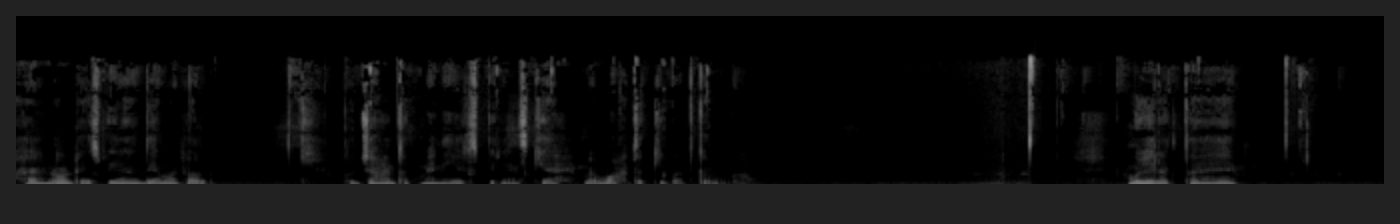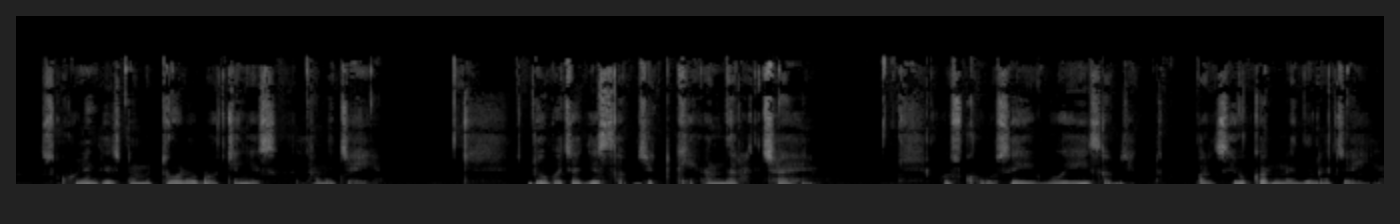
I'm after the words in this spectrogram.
have not experience them at all तो जहाँ तक मैंने एक्सपीरियंस किया है, मैं वहाँ तक की बात करूँगा। मुझे लगता है स्कूलिंग सिस्टम में थोड़े बहुत चेंजेस लाने चाहिए। जो बच्चा जिस सब्जेक्ट के अंदर अच्छा है, उसको उसे वही सब्जेक्ट परस्यू करने देना चाहिए।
